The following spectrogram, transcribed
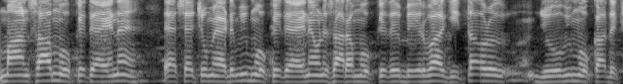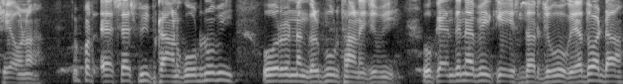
ਮਾਨ ਸਾਹਿਬ ਮੌਕੇ ਤੇ ਆਏ ਨੇ ਐਸਐਚਓ ਮੈਡਮ ਵੀ ਮੌਕੇ ਤੇ ਆਏ ਨੇ, ਉਹਨੇ ਸਾਰਾ ਮੌਕੇ ਤੇ ਬੇਰਵਾ ਕੀਤਾ ਔਰ ਜੋ ਵੀ ਮੌਕਾ ਦੇਖਿਆ ਹੋਣਾ। ਐਸਐਸਪੀ ਪਠਾਨਕੋਟ ਨੂੰ ਵੀ ਔਰ ਨੰਗਲਪੁਰ ਥਾਣੇ 'ਚ ਵੀ। ਉਹ ਕਹਿੰਦੇ ਨੇ ਵੀ ਕੇਸ ਦਰਜ ਹੋ ਗਿਆ ਤੁਹਾਡਾ।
